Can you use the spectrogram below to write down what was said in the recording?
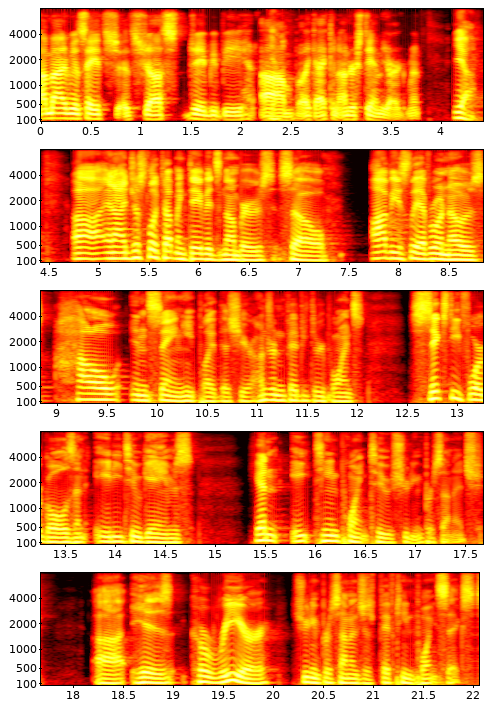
I'm not even gonna say it's it's just JBB. Um, yeah. like I can understand the argument. Yeah, uh, and I just looked up McDavid's numbers, so obviously everyone knows how insane he played this year. 153 points, 64 goals in 82 games. He had an 18.2 shooting percentage. Uh, his career shooting percentage is 15.6. This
